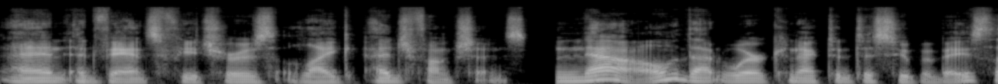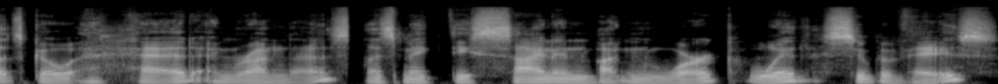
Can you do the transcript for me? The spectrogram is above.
and advanced features like edge functions. Now that we're connected to Supabase, let's go ahead and run this. Let's make the sign in button work with Supabase.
